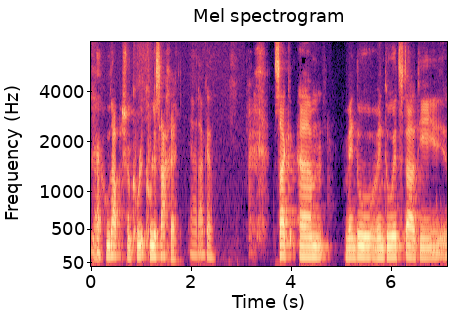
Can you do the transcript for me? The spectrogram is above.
äh, Hut ab, schon coole, coole Sache. Ja, danke. Sag, ähm, wenn du, wenn du jetzt da die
